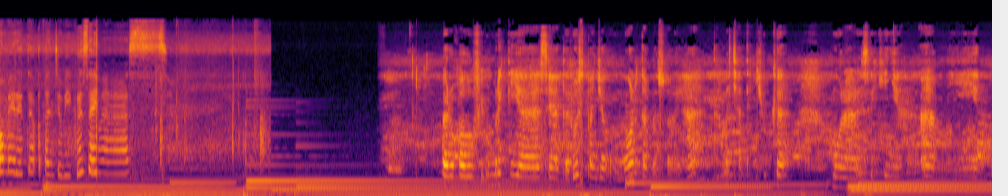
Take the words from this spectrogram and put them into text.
Omerete otanjobi mas. Baru kalau fi umrik dia sehat terus, panjang umur, tambah soleha, tambah cantik juga. Murah rezekinya. Amin.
